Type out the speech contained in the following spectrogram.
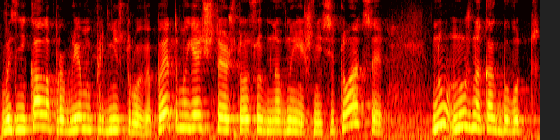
возникала проблема Приднестровья. Поэтому я считаю, что особенно в нынешней ситуации, ну, нужно как бы вот,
